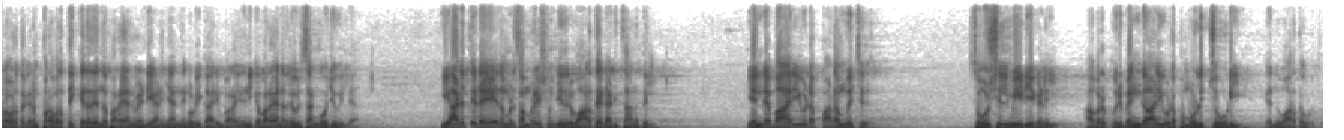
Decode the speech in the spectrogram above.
പ്രവർത്തകരും പ്രവർത്തിക്കരുതെന്ന് പറയാൻ വേണ്ടിയാണ് ഞാൻ നിങ്ങളോട് ഈ കാര്യം പറയുന്നത്. എനിക്ക് പറയാൻ അതിൽ ഒരു സങ്കോചവുമില്ല. ഈ അടുത്തിടെ നമ്മൾ സംപ്രേഷണം ചെയ്തൊരു വാർത്തയുടെ അടിസ്ഥാനത്തിൽ എന്റെ ഭാര്യയുടെ പടം വെച്ച് സോഷ്യൽ മീഡിയകളിൽ അവർ ഒരു ബംഗാളിയോടൊപ്പം ഒളിച്ചോടി എന്ന് വാർത്ത കൊടുത്തു.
